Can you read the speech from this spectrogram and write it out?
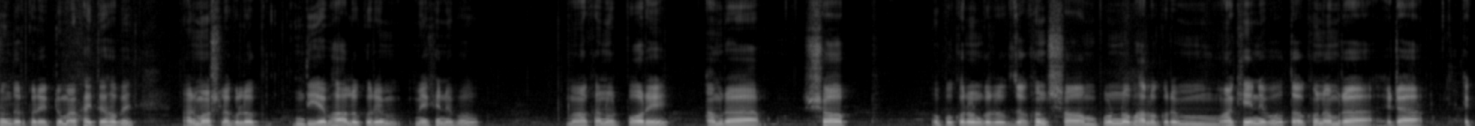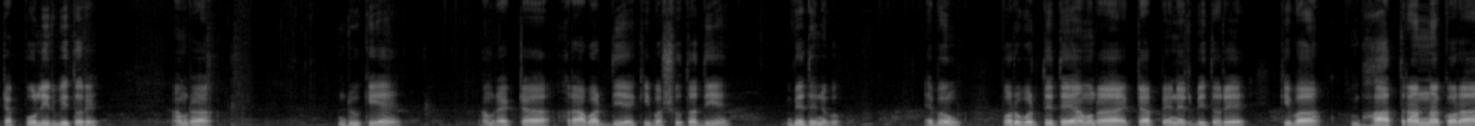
সুন্দর করে একটু মাখাইতে হবে আর মশলাগুলো দিয়ে ভালো করে মেখে নেব। মাখানোর পরে আমরা সব উপকরণগুলো যখন সম্পূর্ণ ভালো করে মাখিয়ে নেব, তখন আমরা এটা একটা পলির ভিতরে আমরা ঢুকিয়ে আমরা একটা রাবার দিয়ে কিংবা সুতা দিয়ে বেঁধে নেব। এবং পরবর্তীতে আমরা একটা প্যানের ভিতরে কিংবা ভাত রান্না করা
